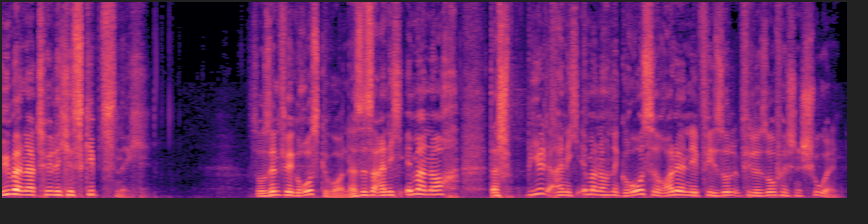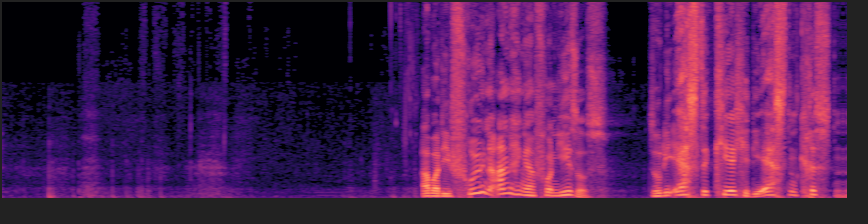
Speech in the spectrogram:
Übernatürliches gibt es nicht. So sind wir groß geworden. Das ist eigentlich immer noch, das spielt eigentlich immer noch eine große Rolle in den philosophischen Schulen. Aber die frühen Anhänger von Jesus, so die erste Kirche, die ersten Christen,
